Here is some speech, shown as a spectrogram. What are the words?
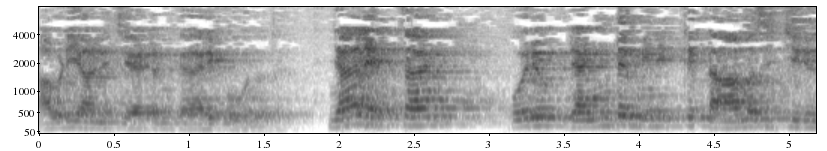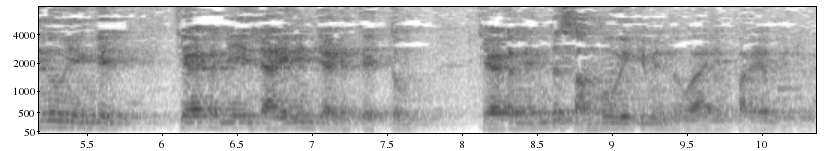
അവിടെയാണ് ചേട്ടൻ കയറി പോകുന്നത് ഞാൻ എത്താൻ ഒരു രണ്ട് മിനിറ്റ് താമസിച്ചിരുന്നു എങ്കിൽ ചേട്ടൻ ഈ ലൈനിന്റെ അടുത്തെത്തും. ചേട്ടൻ എന്ത് സംഭവിക്കുമെന്ന് കാര്യം പറയാൻ പറ്റൂല.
